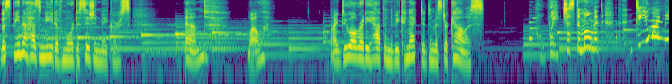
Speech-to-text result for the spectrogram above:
The Spina has need of more decision makers. And, well, I do already happen to be connected to Mr. Callas. Oh, wait just a moment. Do you mind me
